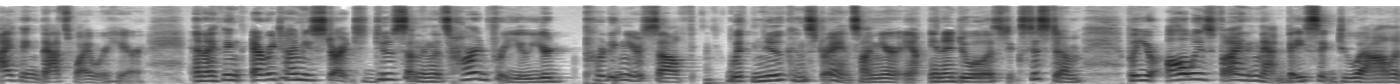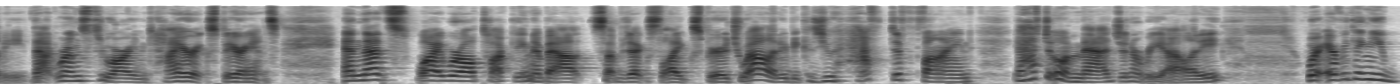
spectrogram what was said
I think that's why we're here. And I think every time you start to do something that's hard for you, you're putting yourself with new constraints on your in a dualistic system, but you're always fighting that basic duality that runs through our entire experience. And that's why we're all talking about subjects like spirituality because you have to find, you have to imagine a reality where everything you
